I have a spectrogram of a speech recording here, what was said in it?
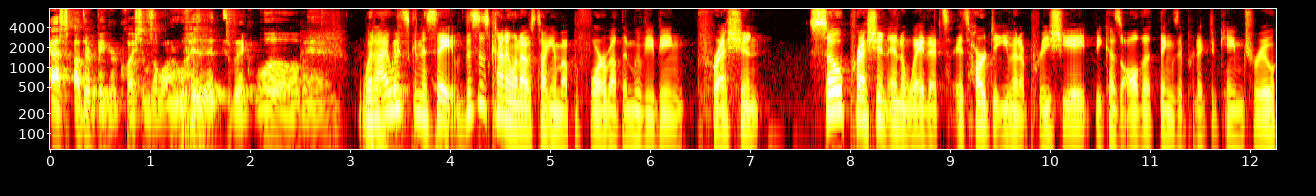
ask other bigger questions along with it to be like, whoa, man. What I was going to say, this is kind of what I was talking about before about the movie being prescient, so prescient in a way that's it's hard to even appreciate because all the things it predicted came true.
